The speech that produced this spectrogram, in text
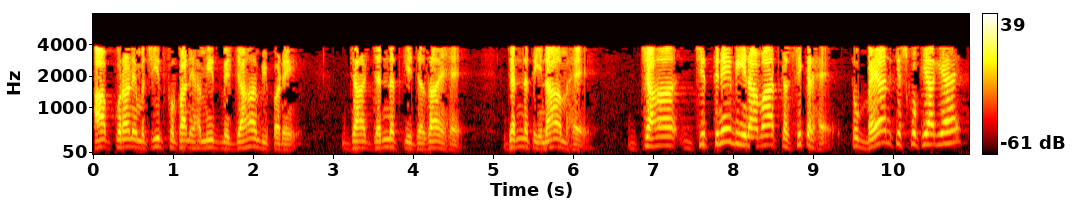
آپ قرآن مجید، فرقان حمید میں جہاں بھی پڑھیں، جہاں جنت کی جزائیں ہیں، جنت انعام ہے، جہاں جتنے بھی انعامات کا ذکر ہے، تو بیان کس کو کیا گیا ہے؟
